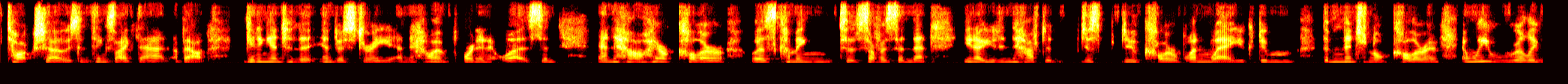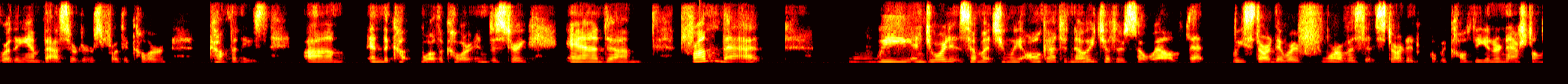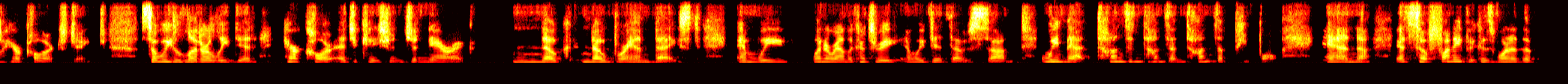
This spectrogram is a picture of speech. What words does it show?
talk shows and things like that about getting into the industry and how important it was and and how hair color was coming to the surface and that you know you didn't have to just do color one way. You could do dimensional color. And, and we really were the ambassadors for the color companies. Um, and the well the color industry. And um, from that we enjoyed it so much and we all got to know each other so well that we started there were four of us that started what we called the international hair color exchange. So we literally did hair color education generic no no brand based. And we went around the country and we did those um, we met tons and tons and tons of people. And uh, it's so funny because one of the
